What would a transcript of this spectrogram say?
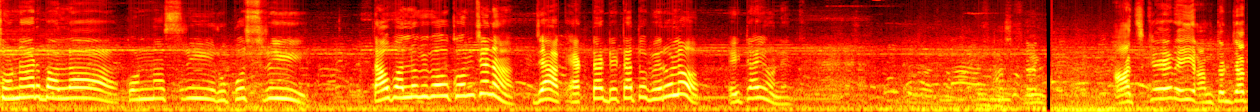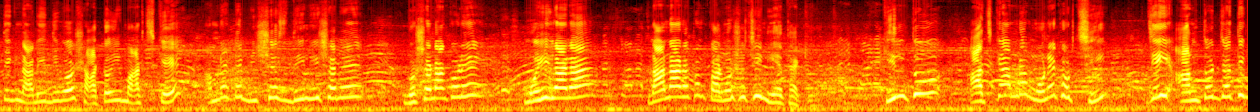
সোনার বালা, কন্যাশ্রী, রূপশ্রী। তাও বাল্যবিবাহ কমছে না? যাক, একটা ডেটা তো বেরোলো, এইটাই অনেক। আজকের এই আন্তর্জাতিক নারী দিবস আটই মার্চকে আমরা একটা বিশেষ দিন হিসাবে ঘোষণা করে মহিলারা নানা রকম কর্মসূচি নিয়ে থাকি। কিন্তু আজকে আমরা মনে করছি যে এই আন্তর্জাতিক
